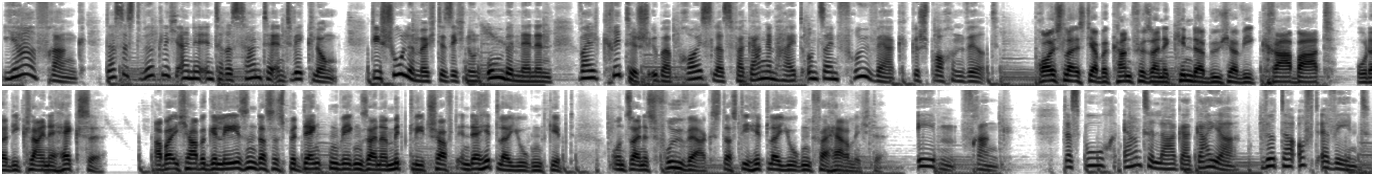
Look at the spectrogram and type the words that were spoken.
Ja, Frank, das ist wirklich eine interessante Entwicklung. Die Schule möchte sich nun umbenennen, weil kritisch über Preußlers Vergangenheit und sein Frühwerk gesprochen wird. Preußler ist ja bekannt für seine Kinderbücher wie Krabat oder Die kleine Hexe. Aber ich habe gelesen, dass es Bedenken wegen seiner Mitgliedschaft in der Hitlerjugend gibt und seines Frühwerks, das die Hitlerjugend verherrlichte. Eben, Frank. Das Buch Erntelager Geier wird da oft erwähnt.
